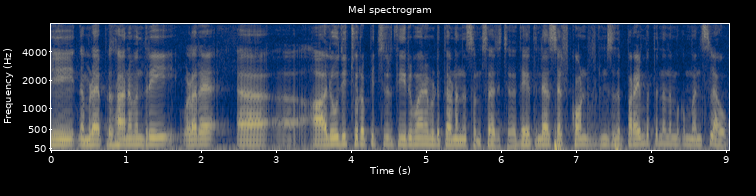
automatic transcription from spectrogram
ഈ നമ്മുടെ പ്രധാനമന്ത്രി വളരെ ആലോചിച്ചുറപ്പിച്ചൊരു തീരുമാനമെടുത്താണെന്ന് സംസാരിച്ചത്. അദ്ദേഹത്തിന്റെ ആ സെൽഫ് കോൺഫിഡൻസ് എന്ന് പറയുമ്പോൾ തന്നെ നമുക്ക് മനസ്സിലാവും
